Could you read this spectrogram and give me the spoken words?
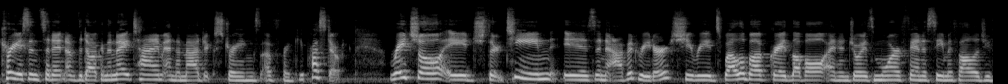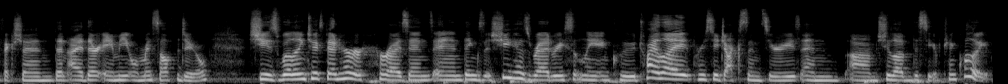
Curious Incident of the Dog in the Nighttime, and The Magic Strings of Frankie Presto. Rachel, age 13, is an avid reader. She reads well above grade level and enjoys more fantasy mythology fiction than either Amy or myself do. She's willing to expand her horizons, and things that she has read recently include Twilight, Percy Jackson series, and um, she loved The Sea of Tranquility.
